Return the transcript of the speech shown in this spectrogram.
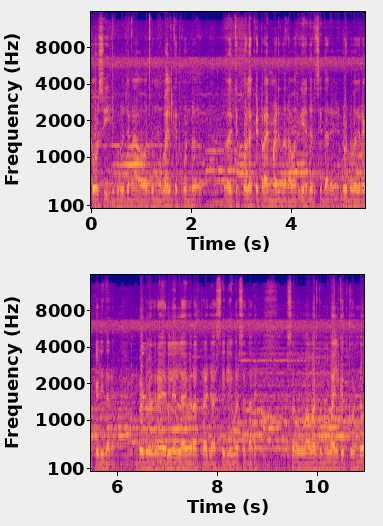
ತೋರಿಸಿ ಇಬ್ಬರು ಜನ ಅವ್ರದ್ದು ಮೊಬೈಲ್ ಕಿತ್ಕೊಂಡು ಕಿತ್ಕೊಳ್ಳೋಕ್ಕೆ ಟ್ರೈ ಮಾಡಿದ್ದಾರೆ. ಅವರಿಗೆ ಎದುರಿಸಿದ್ದಾರೆ ದುಡ್ಡು ವಗೇರೆ ಕೇಳಿದ್ದಾರೆ. ದುಡ್ಡು ವಗೇರೆ ಎಲ್ಲೆಲ್ಲ, ಇವರ ಹತ್ರ ಜಾಸ್ತಿ ಲೇಬರ್ಸ್ ಇದ್ದಾರೆ. ಸೊ ಅವರದ್ದು ಮೊಬೈಲ್ ಕಿತ್ಕೊಂಡು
